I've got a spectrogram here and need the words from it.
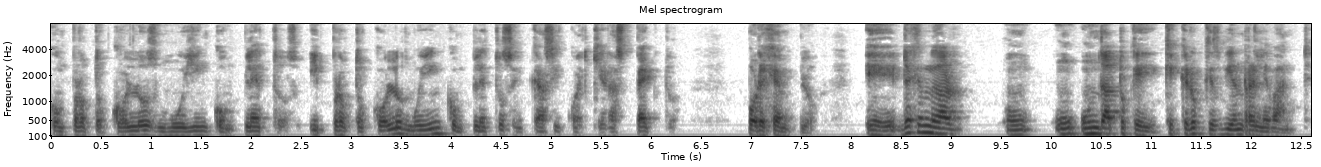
con protocolos muy incompletos y protocolos muy incompletos en casi cualquier aspecto. Por ejemplo, eh, déjenme dar un, dato que, creo que es bien relevante.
